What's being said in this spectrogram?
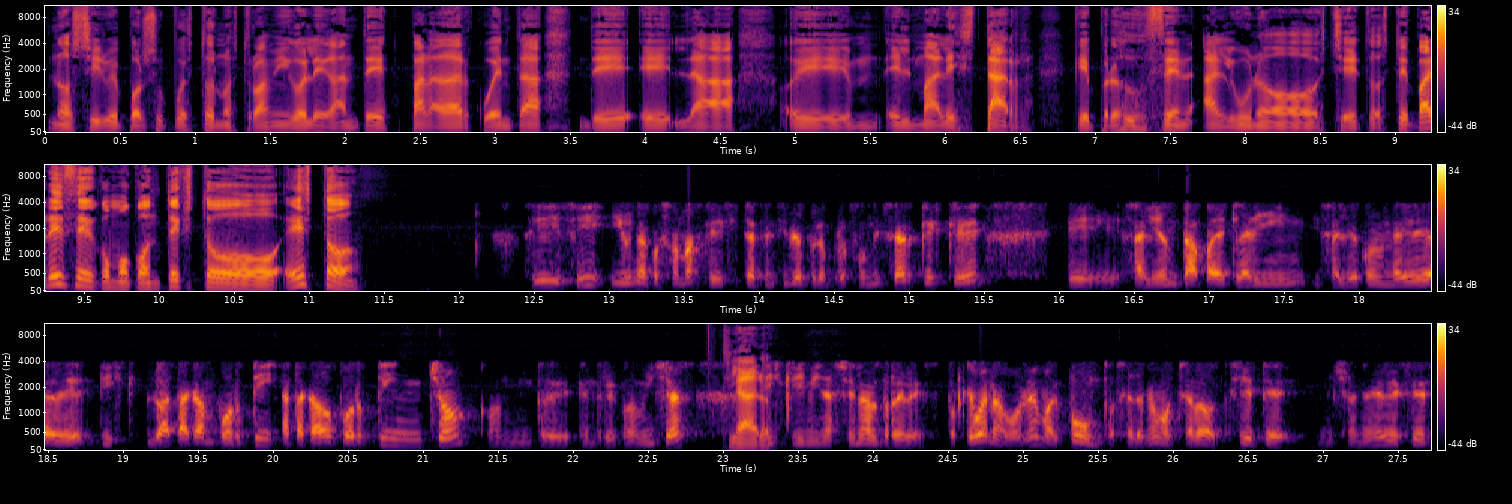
nos sirve, por supuesto, nuestro amigo elegante para dar cuenta de eh, la, eh, el malestar que producen algunos chetos. ¿Te parece como contexto esto? Sí, sí, y una cosa más que dijiste al principio, pero profundizar, que es que eh, salió en tapa de Clarín y salió con la idea de lo atacan por ti, atacado por Tincho, entre, comillas, discriminación al revés. Porque bueno, volvemos al punto, o sea, lo que hemos charlado siete millones de veces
